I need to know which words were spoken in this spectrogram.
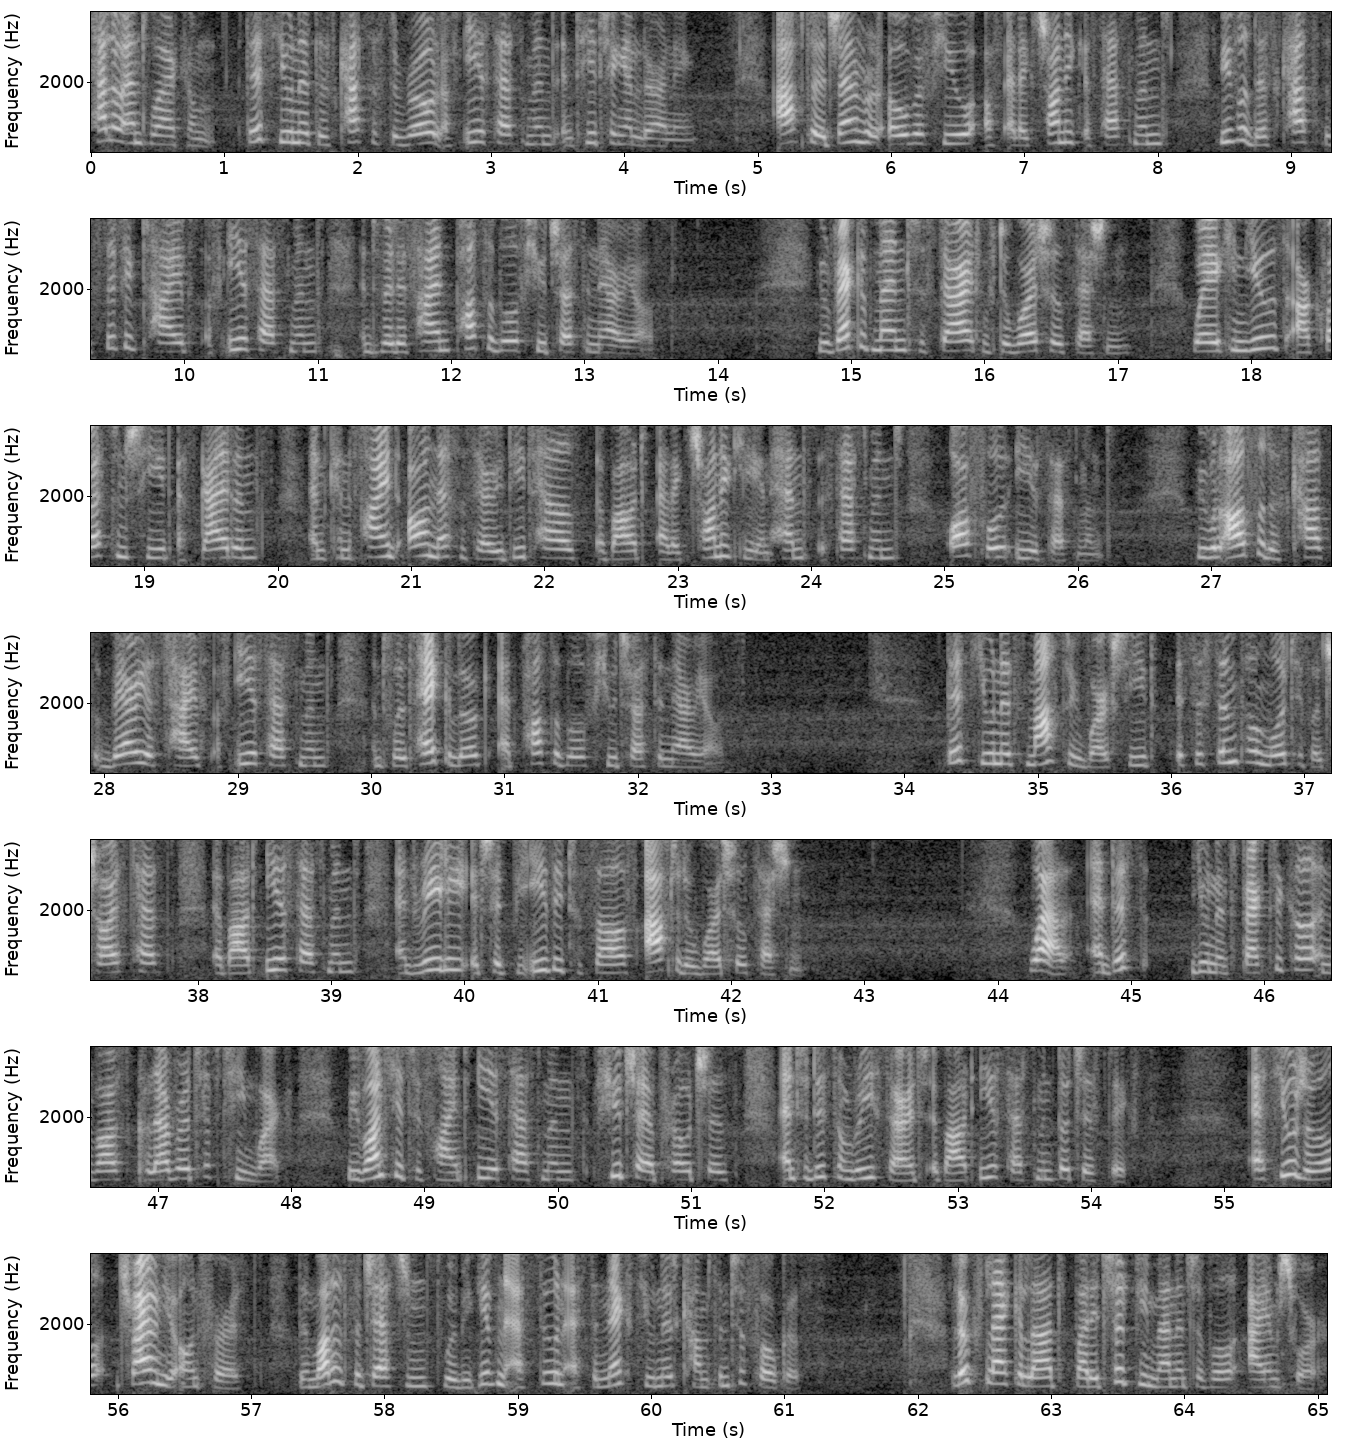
Hello and welcome. This unit discusses the role of e-assessment in teaching and learning. After a general overview of electronic assessment, we will discuss specific types of e-assessment and will define possible future scenarios. We recommend to start with the virtual session, where you can use our question sheet as guidance and can find all necessary details about electronically enhanced assessment or full e-assessment. We will also discuss various types of e-assessment and will take a look at possible future scenarios. This unit's mastery worksheet is a simple multiple choice test about e-assessment and really it should be easy to solve after the virtual session. Well, and this unit's practical involves collaborative teamwork. We want you to find e-assessments, future approaches, and to do some research about e-assessment logistics. As usual, try on your own first. The model suggestions will be given as soon as the next unit comes into focus. Looks like a lot, but it should be manageable, I am sure.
